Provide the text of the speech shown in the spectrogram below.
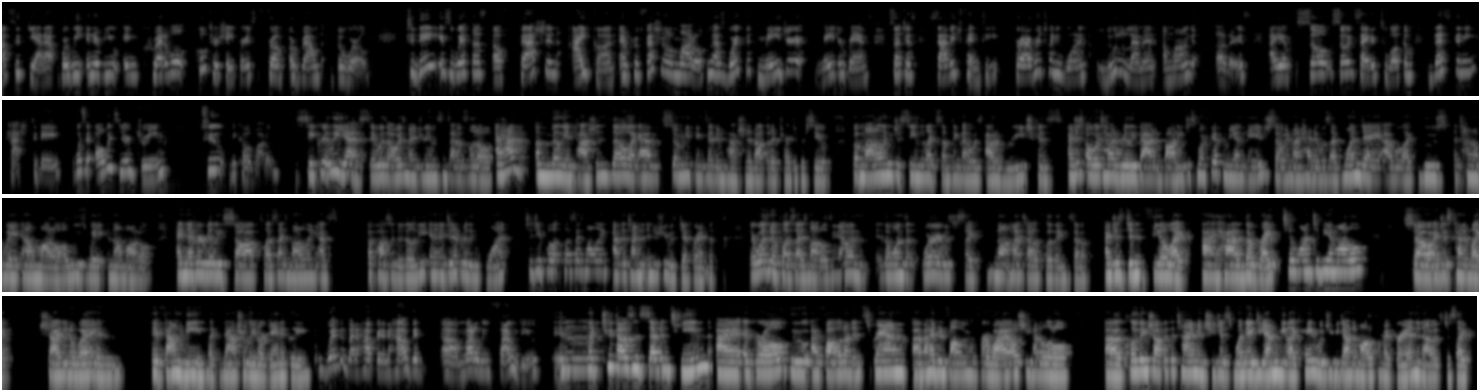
Talks with Kiara, where we interview incredible culture shapers from around the world. Today is with us a fashion icon and professional model who has worked with major, major brands such as Savage Fenty, Forever 21, Lululemon, among others. I am so, so excited to welcome Destiny Hash today. Was it always your dream to become a model? Secretly, yes. It was always my dream since I was little. I had a million passions though. Like I have so many things I've been passionate about that I've tried to pursue. But modeling just seemed like something that was out of reach because I just always had really bad body dysmorphia from a young age. So in my head, it was like one day I will like lose a ton of weight and I'll model. I'll lose weight and I'll model. I never really saw plus size modeling as a possibility. And I didn't really want to do plus size modeling at the time. The industry was different. Like there was no plus size models, you know, and the ones that were, it was just like not my style of clothing. So I just didn't feel like I had the right to want to be a model. So I just kind of like shied it away and it found me like naturally and organically. When did that happen and how did uh, modeling found you? In like 2017, I a girl who I followed on Instagram. Um, I had been following her for a while. She had a little uh, clothing shop at the time, and she just one day DM'd me like, "Hey, would you be down to model for my brand?" And I was just like,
